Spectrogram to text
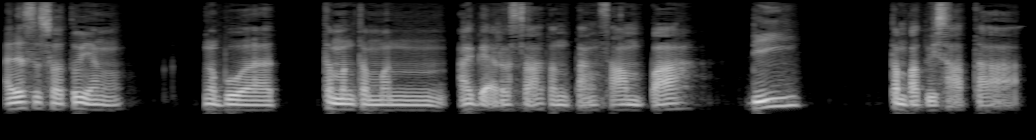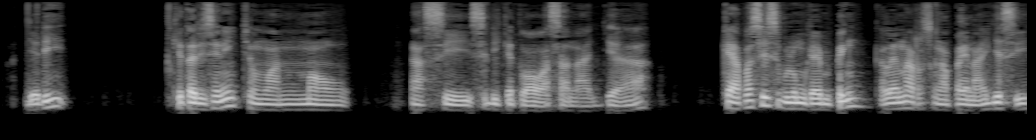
ada sesuatu yang ngebuat teman-teman agak resah tentang sampah di tempat wisata. Jadi kita di sini cuman mau ngasih sedikit wawasan aja. Kayak apa sih sebelum camping? Kalian harus ngapain aja sih?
